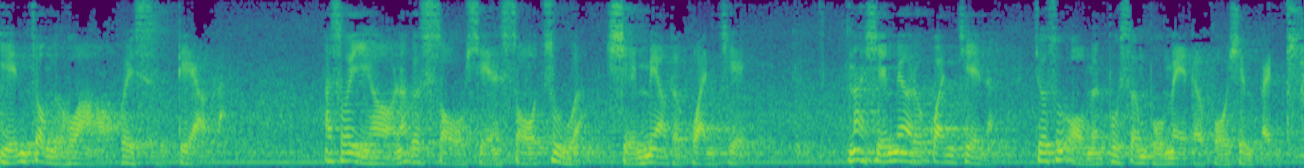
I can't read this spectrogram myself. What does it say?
严重的话哦会死掉了。那所以哦那个守贤守住啊玄妙的关键，那玄妙的关键呢？就是我们不生不灭的佛性本体，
